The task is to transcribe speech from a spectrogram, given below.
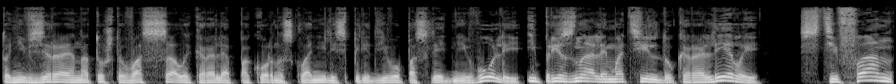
то, невзирая на то, что вассалы короля покорно склонились перед его последней волей и признали Матильду королевой, Стефан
